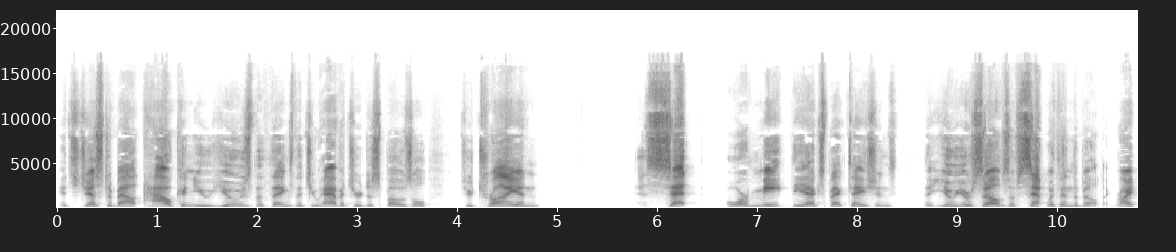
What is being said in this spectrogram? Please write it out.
It's just about how can you use the things that you have at your disposal to try and set or meet the expectations that you yourselves have set within the building, right?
